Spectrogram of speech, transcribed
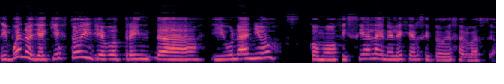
Y bueno, y aquí estoy, llevo 31 años como oficiala en el Ejército de Salvación.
